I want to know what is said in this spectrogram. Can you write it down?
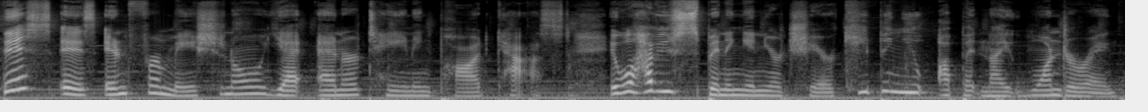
This is informational yet entertaining podcast. It will have you spinning in your chair, keeping you up at night wondering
